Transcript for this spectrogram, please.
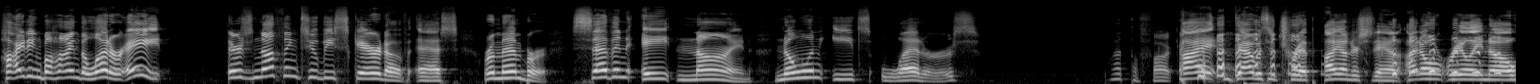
Hiding behind the letter 8. There's nothing to be scared of, S. Remember, 789. No one eats letters. What the fuck? I that was a trip. I understand. I don't really know.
